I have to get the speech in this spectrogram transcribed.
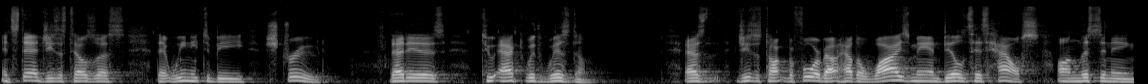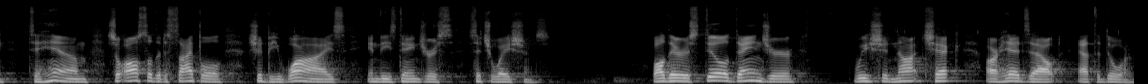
Instead, Jesus tells us that we need to be shrewd, that is, to act with wisdom. As Jesus talked before about how the wise man builds his house on listening to him, so also the disciple should be wise in these dangerous situations. While there is still danger, we should not check our heads out at the door.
